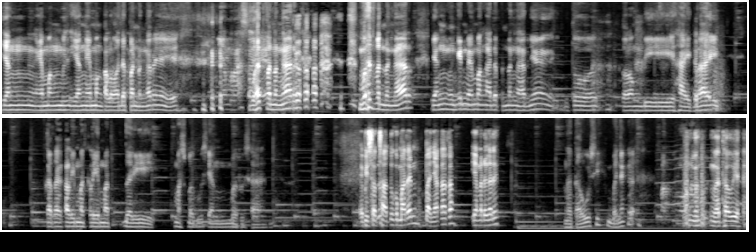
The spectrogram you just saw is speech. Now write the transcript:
yang emang yang emang kalau ada pendengarnya ya. Yang merasa buat ya. pendengar. Buat pendengar yang mungkin memang ada pendengarnya itu tolong di highlight kata kalimat-kalimat dari Mas Bagus yang barusan Episode 1 kemarin banyak kan yang ngedengerin? nggak tahu sih banyak gak 40 orang. Nggak, nggak tahu ya.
